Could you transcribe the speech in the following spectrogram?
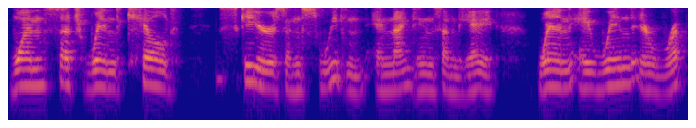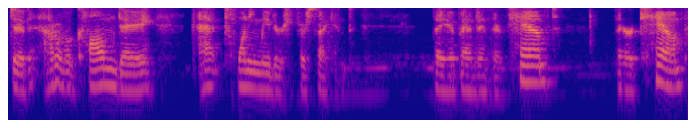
One such wind killed skiers in Sweden in 1978 when a wind erupted out of a calm day at 20 meters per second. They abandoned their camp, their camp,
